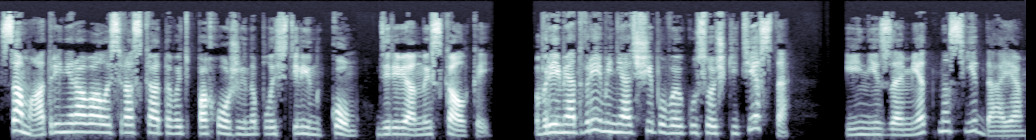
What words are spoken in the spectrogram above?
Сама тренировалась раскатывать похожий на пластилин ком деревянной скалкой, время от времени отщипывая кусочки теста и незаметно съедая.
